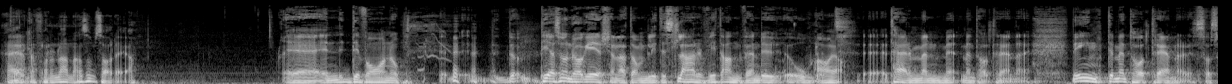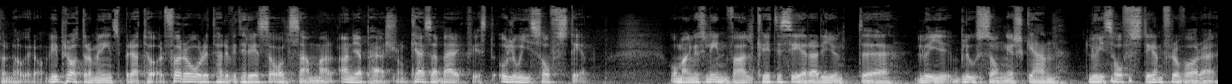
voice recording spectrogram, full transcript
det tränare. kanske var någon annan som sa det, ja. Eh, det var nog... Pia Sundhage erkänner att de lite slarvigt använde ordet, Ja, eh, termen me- mental tränare. Det är inte mental tränare, sa Sundhage då. Vi pratar om en inspiratör. Förra året hade vi Therese Alshammar, Anja Persson, Kajsa Bergqvist och Louise Hofsten. Och Magnus Lindvall kritiserade ju inte Louis- bluessångerskan Louise Hofsten för att vara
